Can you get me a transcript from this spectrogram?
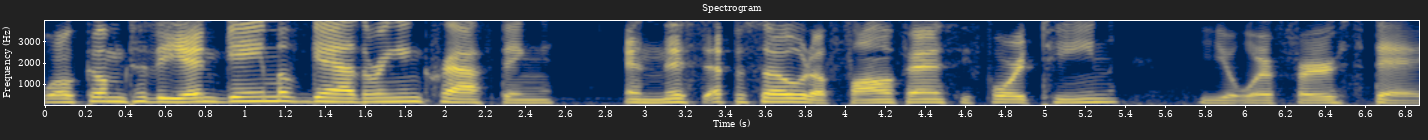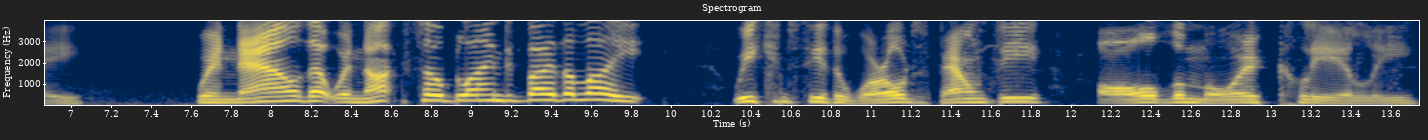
Welcome to the endgame of gathering and crafting, and this episode of Final Fantasy XIV, your first day. Where now that we're not so blinded by the light, we can see the world's bounty all the more clearly.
